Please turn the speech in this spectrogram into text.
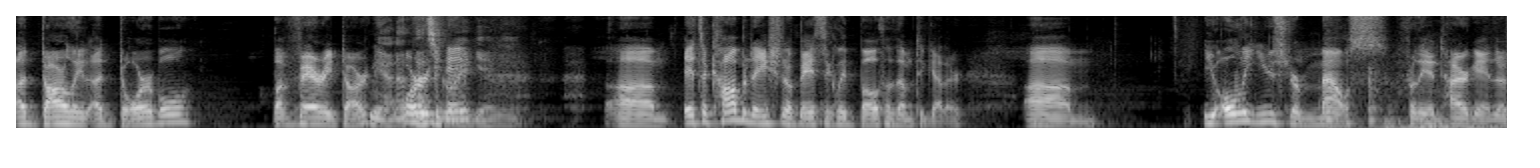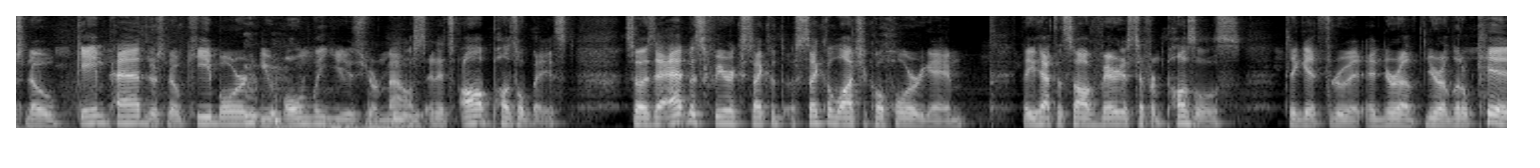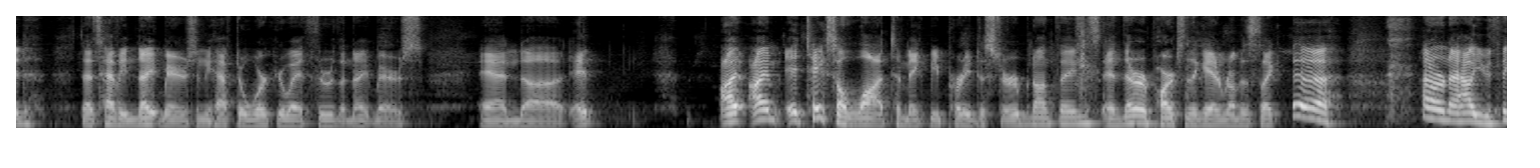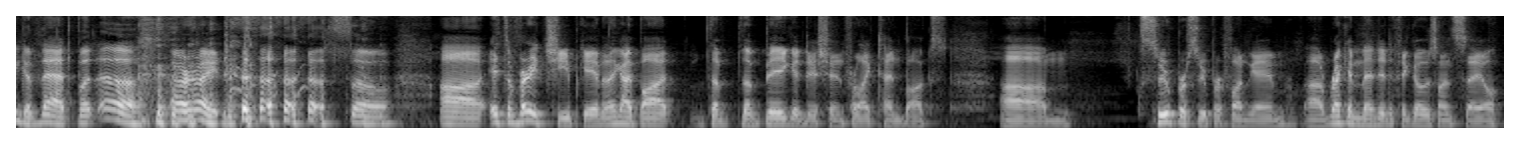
a darling, adorable, but very dark yeah that, horror that's a game. great game Um, it's a combination of basically both of them together. Um, you only use your mouse for the entire game. There's no gamepad, there's no keyboard. You only use your mouse, and it's all puzzle based. So it's an atmospheric psycho- psychological horror game that you have to solve various different puzzles to get through it. And you're a you're a little kid that's having nightmares, and you have to work your way through the nightmares. And uh, it I, I'm. It takes a lot to make me pretty disturbed on things, and there are parts of the game where I'm just like, eh, I don't know how you think of that, but uh, all right. so, uh, it's a very cheap game. I think I bought the the big edition for like ten bucks. Um, super super fun game. Uh, recommended if it goes on sale.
